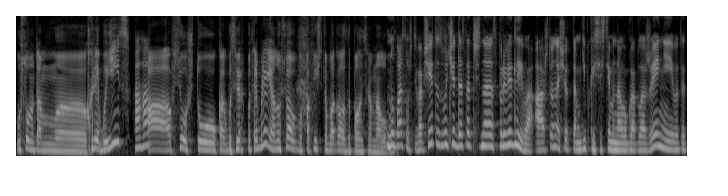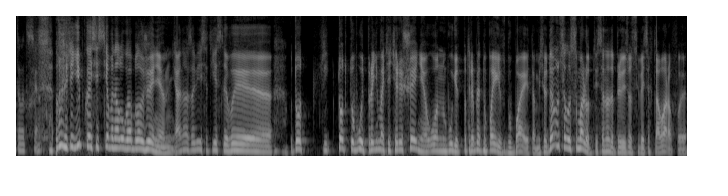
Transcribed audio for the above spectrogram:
условно, там, э, хлеба и яиц, ага. а все, что как бы сверхпотребление, оно все фактически облагалось дополнительным налогом. Ну, послушайте, вообще это звучит достаточно справедливо. А что насчет там гибкой системы налогообложения и вот это вот все? Слушайте, гибкая система налогообложения, она зависит, если вы тот тот, кто будет принимать эти решения, он будет потреблять, ну, поедет в Дубай, там, если, да, он целый самолет, если надо, привезет себе этих товаров и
